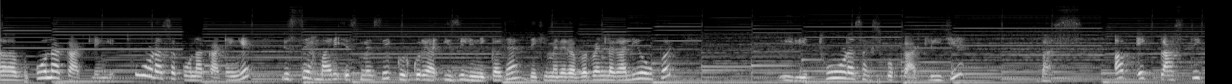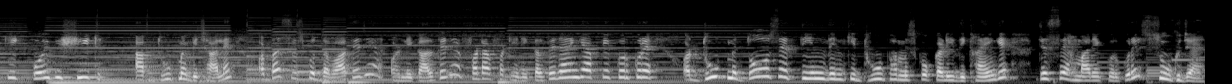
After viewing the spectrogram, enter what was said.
कोना काट लेंगे, थोड़ा सा कोना काटेंगे, जिससे हमारी इसमें से कुरकुरे इजीली निकल जाए। देखिए, मैंने रबर बैंड लगा लिया ऊपर। लीजिए थोड़ा सा इसको काट लीजिए। बस। अब एक प्लास्टिक की कोई भी शीट आप धूप में बिछा लें और बस इसको दबाते जाएँ और निकालते जाएँ, फटाफट ही निकलते जाएँगे आपके कुरकुरे। और धूप में दो से तीन दिन की धूप हम इसको कड़ी दिखाएँगे, जिससे हमारे कुरकुरे सूख जाएँ।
